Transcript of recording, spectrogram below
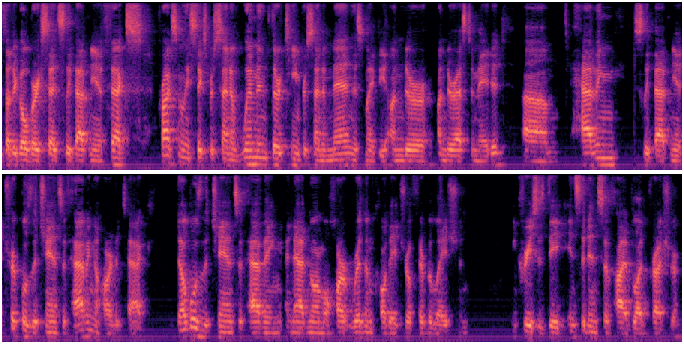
As Dr. Goldberg said, sleep apnea affects approximately 6% of women, 13% of men. This might be under underestimated. Um, having sleep apnea triples the chance of having a heart attack, doubles the chance of having an abnormal heart rhythm called atrial fibrillation, increases the incidence of high blood pressure,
